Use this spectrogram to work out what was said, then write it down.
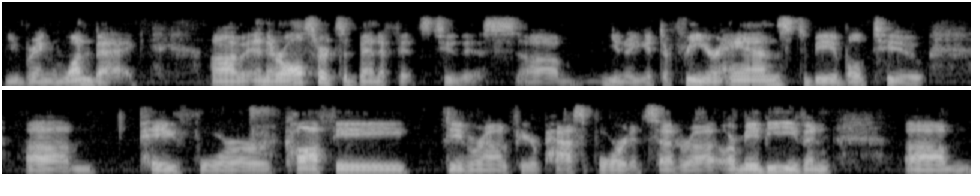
you bring one bag. Um, and there are all sorts of benefits to this. Um, you know, you get to free your hands to be able to um, pay for coffee, dig around for your passport, etc., or maybe even um,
